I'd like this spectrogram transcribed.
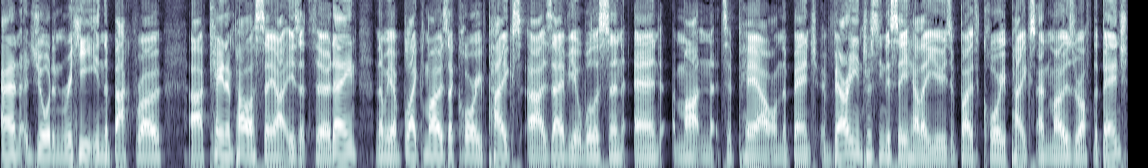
and Jordan Riki in the back row. Uh, Keenan Palasia is at 13. And then we have Blake Mozer, Corey Pakes, uh, Xavier Willison, and Martin Taupau on the bench. Very interesting to see how they use both Corey Pakes and Mozer off the bench.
